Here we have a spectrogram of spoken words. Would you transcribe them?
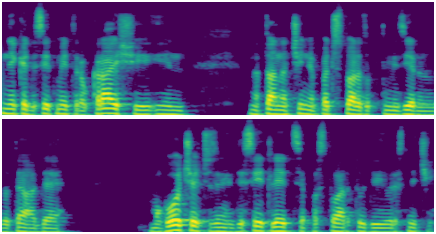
nekaj deset metrov krajši in na ta način je pač stvar zoptimizirana do tega, da mogoče čez nekaj deset let se pa stvar tudi uresniči.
